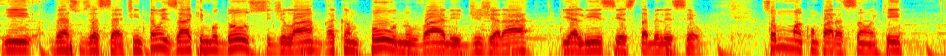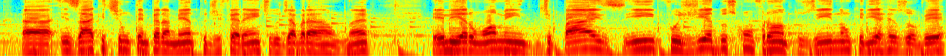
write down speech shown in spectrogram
E verso 17: Então Isaac mudou-se de lá, acampou no vale de Gerar e ali se estabeleceu. Só uma comparação aqui: uh, Isaac tinha um temperamento diferente do de Abraão, né? Ele era um homem de paz e fugia dos confrontos e não queria resolver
